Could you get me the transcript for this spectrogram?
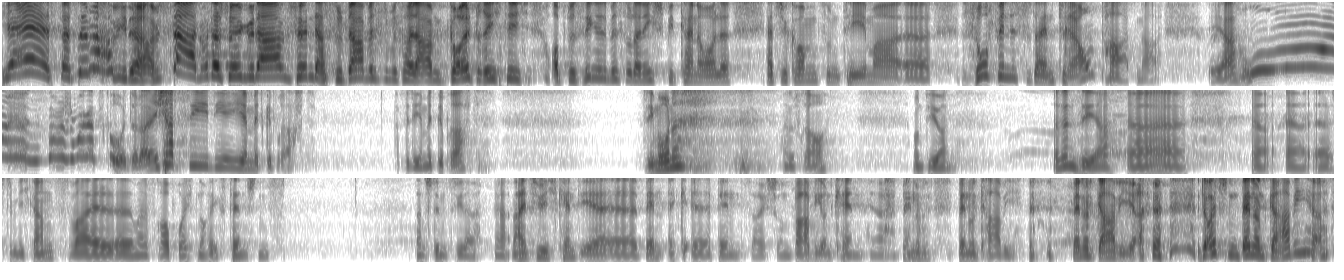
Yes, da sind wir wieder am Start. Wunderschönen guten Abend. Schön, dass du da bist. Du bist heute Abend goldrichtig. Ob du Single bist oder nicht, spielt keine Rolle. Herzlich willkommen zum Thema äh, So findest du deinen Traumpartner. Ja, uh, das ist schon mal ganz gut, oder? Ich habe sie dir hier mitgebracht. Habe sie dir hier mitgebracht? Simone, meine Frau, und Björn. Da sind sie ja. Ja, ja, ja, ja stimmt nicht ganz, weil äh, meine Frau bräuchte noch Extensions. Dann stimmt es wieder. Ja. Nein, natürlich kennt ihr äh, Ben, äh, äh Ben sage ich schon, Barbie und Ken. Ja. Ben, und, ben und Gabi. ben und Gabi, ja. Deutschen Ben und Gabi, ja.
